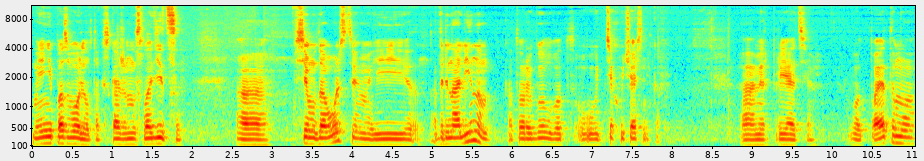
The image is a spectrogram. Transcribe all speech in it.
мне не позволил, так скажем, насладиться э, всем удовольствием и адреналином, который был вот у тех участников э, мероприятия. Вот, поэтому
